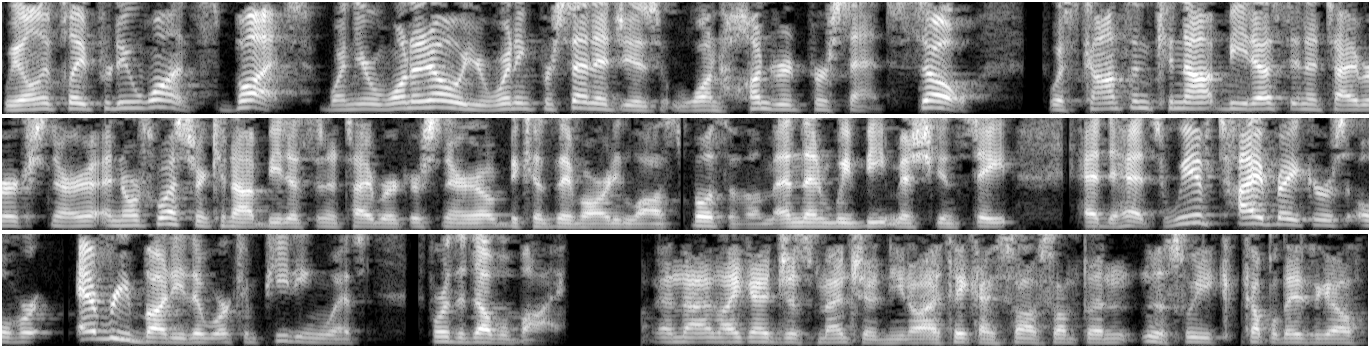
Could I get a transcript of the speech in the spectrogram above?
we only played Purdue once, but when you're 1 0, your winning percentage is 100%. So Wisconsin cannot beat us in a tiebreaker scenario, and Northwestern cannot beat us in a tiebreaker scenario because they've already lost both of them. And then we beat Michigan State head to head. So we have tiebreakers over everybody that we're competing with for the double bye. And like I just mentioned, you know, I think I saw something this week, a couple days ago,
